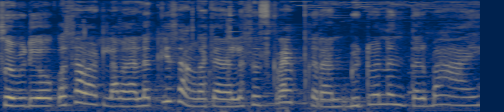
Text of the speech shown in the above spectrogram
सो व्हिडिओ कसा वाटला मला नक्की सांगा. चॅनलला सबस्क्राईब करा. भेटूया नंतर. बाय!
